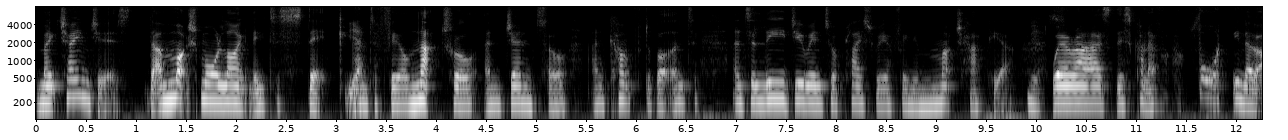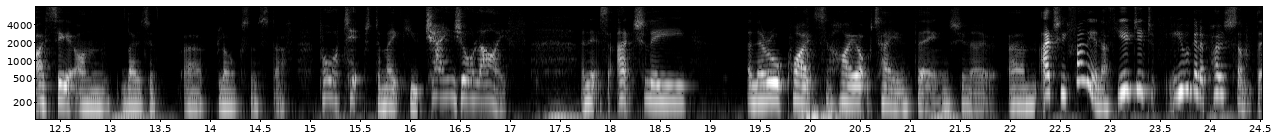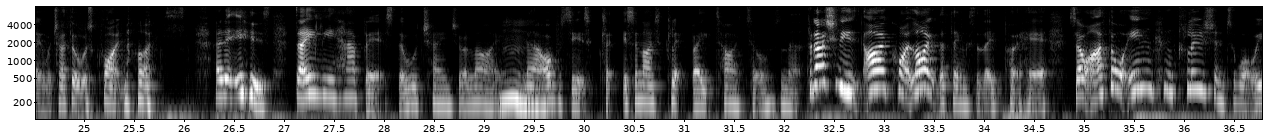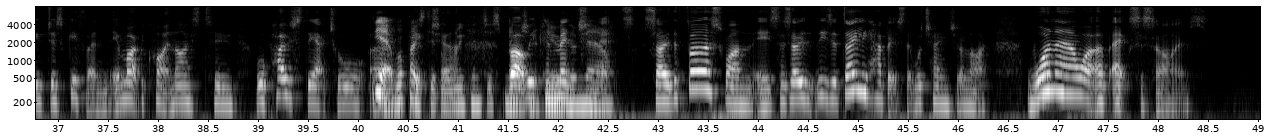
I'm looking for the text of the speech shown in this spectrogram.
make changes that are much more likely to stick Yeah. and to feel natural and gentle and comfortable and to, and to lead you into a place where you're feeling much happier. yes Whereas this kind of four, you know, I see it on loads of uh, blogs and stuff. Four tips to make you change your life, and it's actually, and they're all quite high octane things, you know. Um, actually, funny enough, you did you were going to post something which I thought was quite nice, and it is daily habits that will change your life. Now, obviously, it's it's a nice clickbait title, isn't it? But actually, I quite like the things that they've put here. So I thought, in conclusion to what we've just given, it might be quite nice to we'll post the actual um, yeah we'll post it picture, but we can just but mention we can mention it. So the first one is so, so these are daily habits that will change your life. One hour of exercise.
